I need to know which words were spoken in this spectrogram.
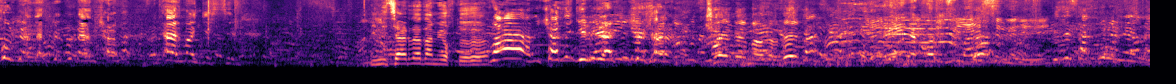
Kul göndermişim. Benim uşağımı Terman gitsin. İndi içeride adam yoktu. Var, içeride giriyorsun şaşar. Şey vermedi, vermedi. Bizi satın önerler.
